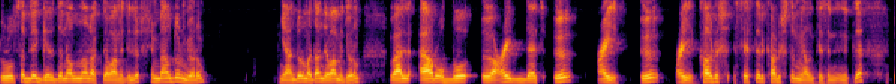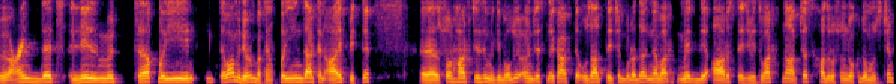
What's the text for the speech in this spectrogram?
Durulsa bile geriden alınarak devam edilir. Şimdi ben durmuyorum. Yani durmadan devam ediyorum. Vel erbu üiddet ü ay. Ü ay. Karış, sesleri karıştırmayalım kesinlikle. Üiddet lil müttegin. Devam ediyorum bakın. Gîn derken ayet bitti. Ee, son harf cezimli gibi oluyor. Öncesindeki harfte uzattığı için burada ne var? Meddi arız tecvidi var. Ne yapacağız? Hadrosunu okuduğumuz için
